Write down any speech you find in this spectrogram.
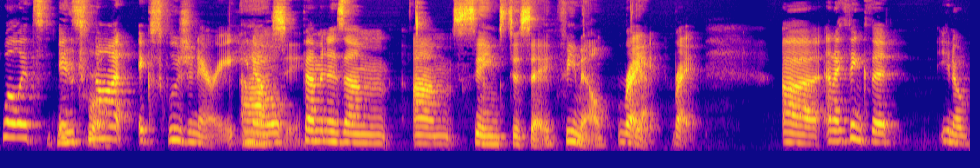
Well, it's it's not exclusionary. You Ah, know, feminism. Um, Seems to say female. right, Yeah. right. Uh, and I think that you know,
